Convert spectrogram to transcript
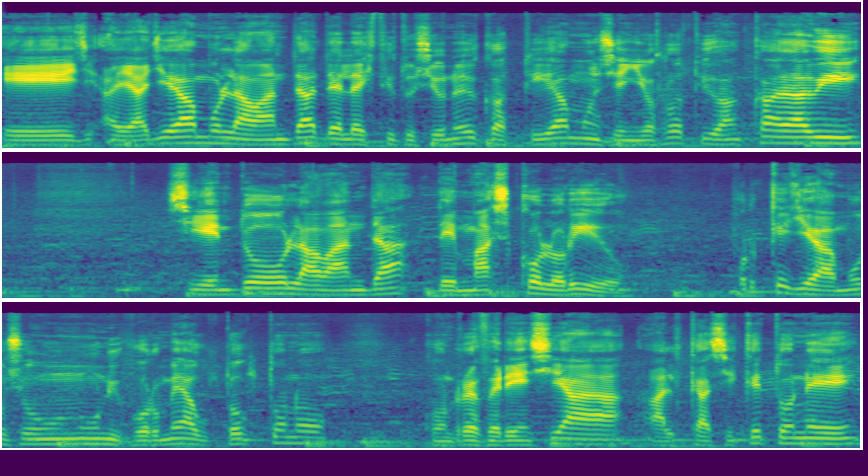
Eh, allá llevamos la banda de la institución educativa Monseñor Rotibán Cadaví, siendo la banda de más colorido, porque llevamos un uniforme autóctono con referencia al cacique Toné.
